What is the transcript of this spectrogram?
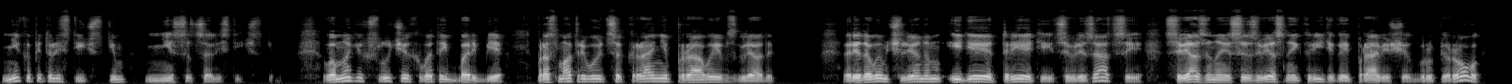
ни капиталистическим, ни социалистическим. Во многих случаях в этой борьбе просматриваются крайне правые взгляды. Рядовым членам идея третьей цивилизации, связанная с известной критикой правящих группировок,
